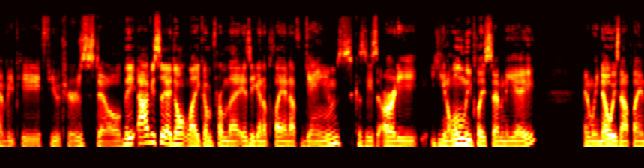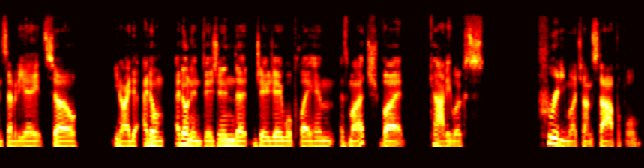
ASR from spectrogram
MVP futures still. The obviously I don't like him from the is he going to play enough games because he's already he can only play 78 and we know he's not playing 78. So, you know, I don't I don't envision that JJ will play him as much, but god, he looks pretty much unstoppable.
